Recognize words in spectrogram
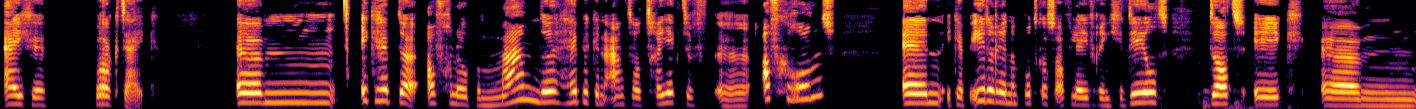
eigen praktijk. Um, ik heb de afgelopen maanden heb ik een aantal trajecten uh, afgerond. En ik heb eerder in een podcastaflevering gedeeld dat ik um,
